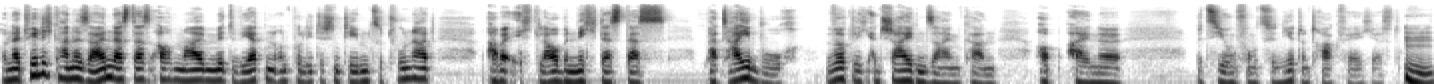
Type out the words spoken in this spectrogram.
Und natürlich kann es sein, dass das auch mal mit Werten und politischen Themen zu tun hat, aber ich glaube nicht, dass das Parteibuch wirklich entscheidend sein kann, ob eine Beziehung funktioniert und tragfähig ist. Mhm.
